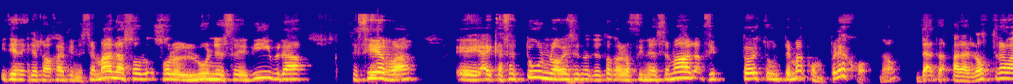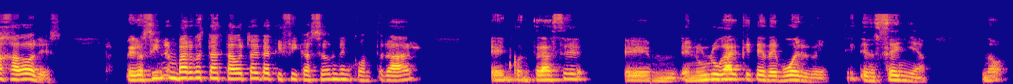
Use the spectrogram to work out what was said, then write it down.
y tienen que trabajar el fin de semana, solo, solo el lunes se libra, se cierra, eh, hay que hacer turno, a veces no te toca los fines de semana, todo esto es un tema complejo, ¿no? para los trabajadores. Pero sin embargo está esta otra gratificación de encontrar, encontrarse em, en un lugar que te devuelve, que te enseña, ¿no?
